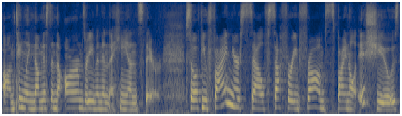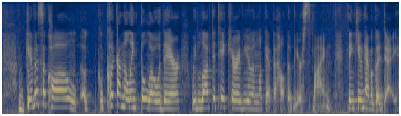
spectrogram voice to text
um, tingling numbness in the arms or even in the hands there. So if you find yourself suffering from spinal issues, give us a call, uh, click on the link below there. We'd love to take care of you and look at the health of your spine. Thank you and have a good day.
